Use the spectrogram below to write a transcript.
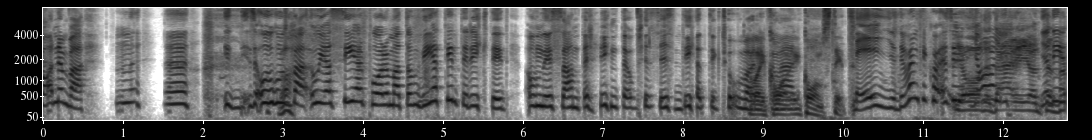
barnen bara, mm, eh, och, hon bara, och jag ser på dem att de vet inte riktigt om det är sant eller inte och precis det tyckte hon var, Det var liksom här. kon- konstigt. Nej, det var inte ko- alltså, Ja, jag- det där är ju inte ja, det bra.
